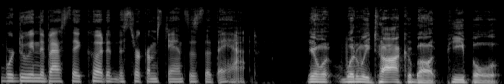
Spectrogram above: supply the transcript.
were doing the best they could in the circumstances that they had. You know when- when we talk about people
